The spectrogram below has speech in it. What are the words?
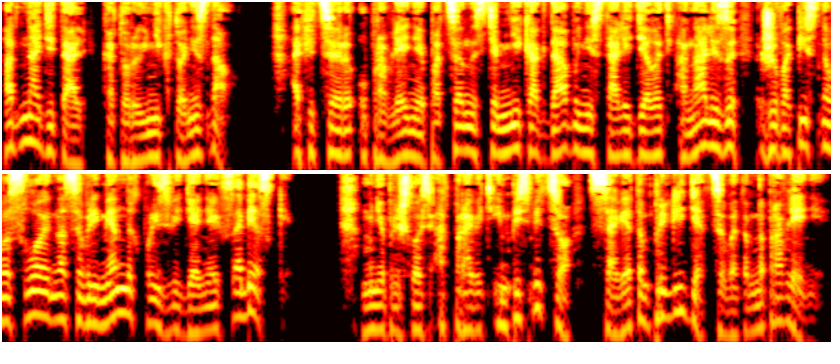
Одна деталь, которую никто не знал. Офицеры управления по ценностям никогда бы не стали делать анализы живописного слоя на современных произведениях Собески. Мне пришлось отправить им письмецо с советом приглядеться в этом направлении.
